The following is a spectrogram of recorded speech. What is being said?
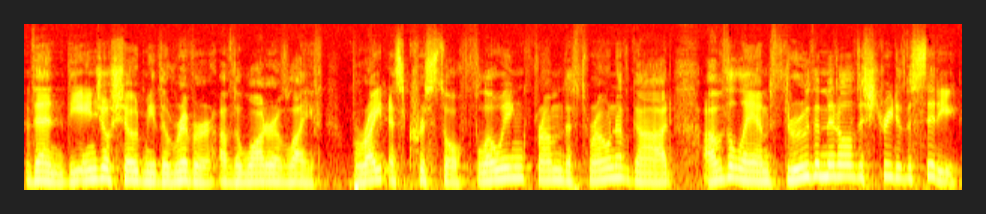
Then the angel showed me the river of the water of life bright as crystal, flowing from the throne of God, of the Lamb, through the middle of the street of the city.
